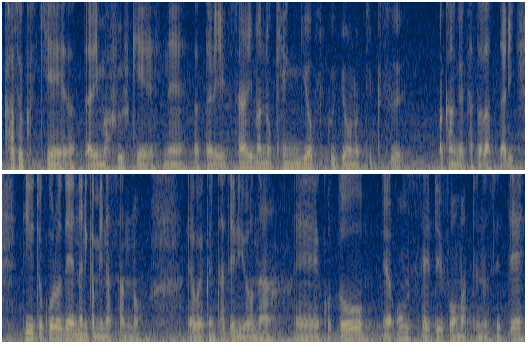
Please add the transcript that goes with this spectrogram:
家族経営だったり、まあ、夫婦経営ですね。だったりサラリーマンの兼業副業の Tips、ま、考え方だったりっていうところで何か皆さんのお役に立てるような、ことを音声というフォーマットに載せて、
